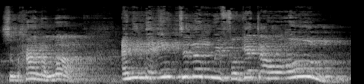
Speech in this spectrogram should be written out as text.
Subhanallah. And in the interim, we forget our own.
